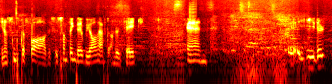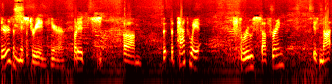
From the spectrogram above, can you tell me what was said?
you know, since the fall, this is something that we all have to undertake, and uh, there there is a mystery in here, but it's um, the, the pathway through suffering is not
